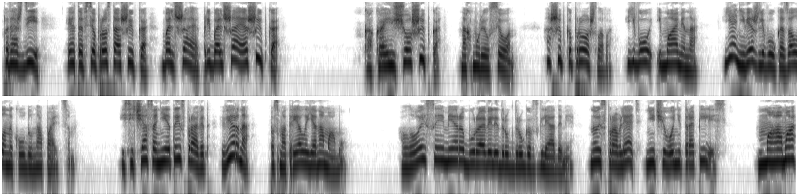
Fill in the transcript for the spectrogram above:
подожди, это все просто ошибка, большая, прибольшая ошибка!» «Какая еще ошибка?» — нахмурился он. «Ошибка прошлого, его и мамина». Я невежливо указала на колдуна пальцем. «И сейчас они это исправят, верно?» Посмотрела я на маму. Лойса и Мера буравили друг друга взглядами, но исправлять ничего не торопились. «Мама!»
